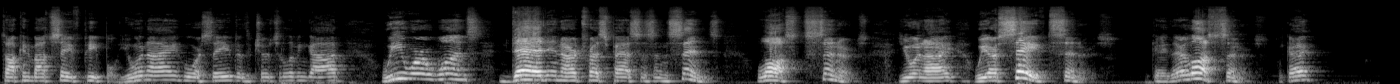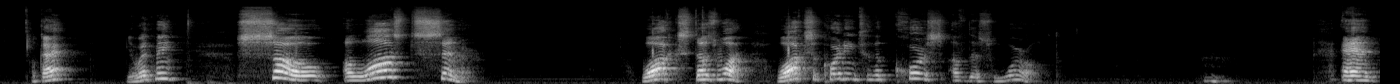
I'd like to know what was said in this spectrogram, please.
Talking about saved people. You and I, who are saved of the Church of the Living God, we were once dead in our trespasses and sins, lost sinners. You and I, we are saved sinners. Okay, they're lost sinners. Okay? Okay? You with me? So, a lost sinner walks, does what? Walks according to the course of this world. And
